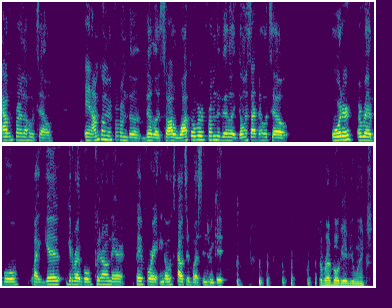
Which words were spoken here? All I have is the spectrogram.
out in front of the hotel, and I'm coming from the villa. So I walk over from the villa, go inside the hotel, order a Red Bull, like get get a Red Bull, put it on there, pay for it, and go out to the bus and drink it. The Red Bull gave you winks.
